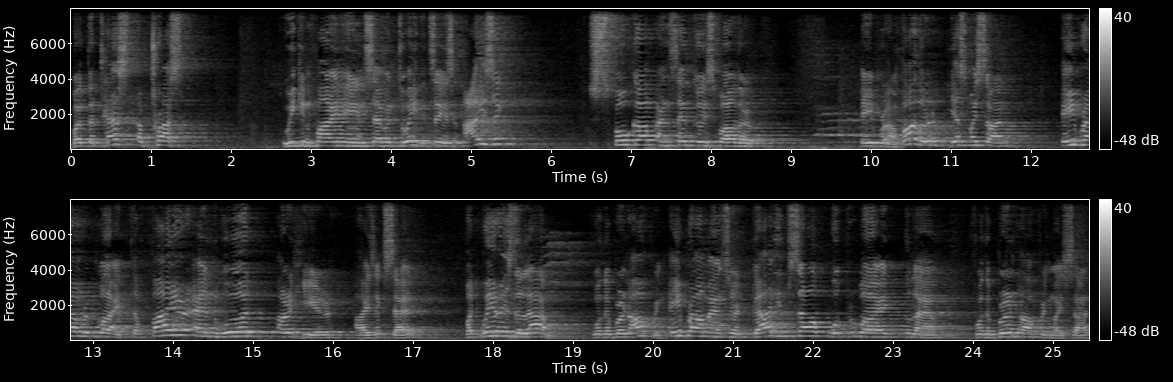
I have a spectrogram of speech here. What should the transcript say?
But the test of trust we can find in 7 to 8. It says, Isaac spoke up and said to his father, Abraham, Father, yes, my son. Abraham replied, The fire and wood are here, Isaac said, but where is the lamb for the burnt offering? Abraham answered, God himself will provide the lamb for the burnt offering, my son.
